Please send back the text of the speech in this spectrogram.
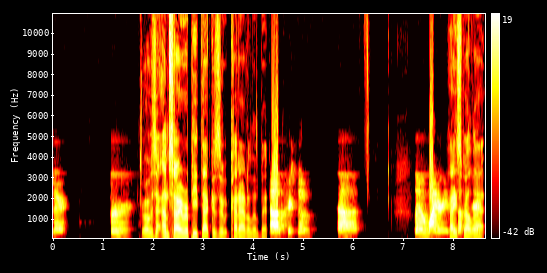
there. For What was that? I'm sorry. Repeat that because it cut out a little bit. uh, Cristom, uh, the winery. How do you spell that?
